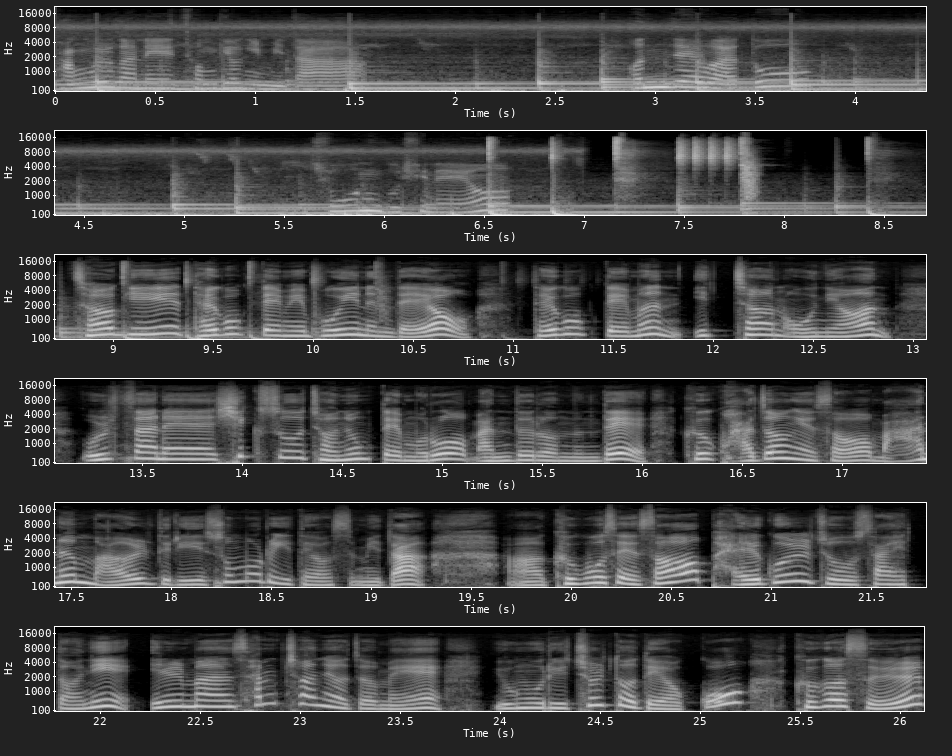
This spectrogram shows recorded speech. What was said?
박물관의 전경입니다. 언제 와도 좋은 곳이네요. 저기 대곡댐이 보이는데요. 대곡댐은 2005년 울산의 식수 전용댐으로 만들었는데 그 과정에서 많은 마을들이 수몰이 되었습니다. 아, 그곳에서 발굴 조사했더니 1만 3천여 점의 유물이 출토되었고 그것을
